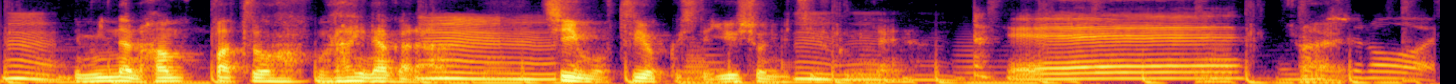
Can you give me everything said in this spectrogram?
うん、みんなの反発をもらいながら、チームを強くして優勝に導くみたいな。へえー、面白い。はい、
